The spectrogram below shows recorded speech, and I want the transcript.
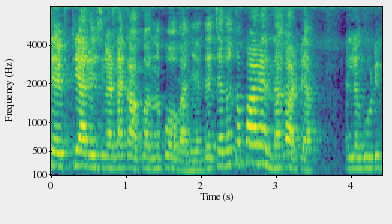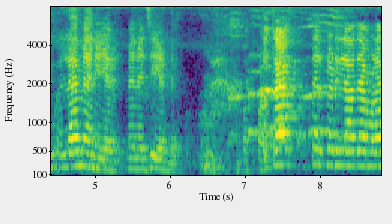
സേഫ്റ്റി ആലോചിച്ച് കണ്ട കാക്കു അന്ന് പോവാൻ എന്താ വെച്ചാൽ അതൊക്കെ പാടെ എന്താ കാട്ടുക? എല്ലാം കൂടി എല്ലാം മാനേജ് മാനേജ് ചെയ്യണ്ടേ? അപ്പൊ ഇപ്പോഴൊക്കെ തിരക്കടില്ലാതെ നമ്മളെ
